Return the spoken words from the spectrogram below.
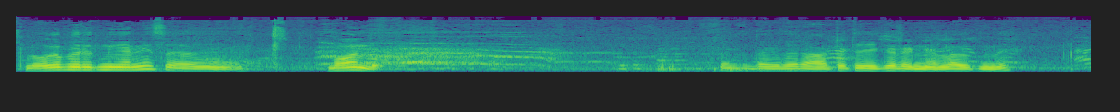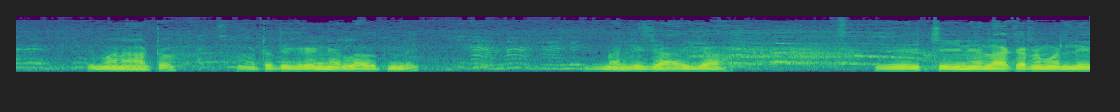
స్లోగా పెరుగుతుంది కానీ బాగుంది. దగ్గర దగ్గర ఆటో తీయక రెండు నెలలు అవుతుంది. ఇది మన ఆటో. ఆటో దగ్గర రెండు నెలలు అవుతుంది. మళ్ళీ జాయిగా ఈ నెలాఖరణ మళ్ళీ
